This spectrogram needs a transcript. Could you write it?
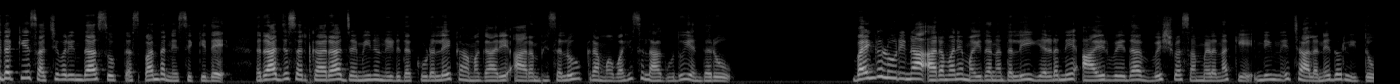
ಇದಕ್ಕೆ ಸಚಿವರಿಂದ ಸೂಕ್ತ ಸ್ಪಂದನೆ ಸಿಕ್ಕಿದೆ. ರಾಜ್ಯ ಸರ್ಕಾರ ಜಮೀನು ನೀಡಿದ ಕೂಡಲೇ ಕಾಮಗಾರಿ ಆರಂಭಿಸಲು ಕ್ರಮ ವಹಿಸಲಾಗುವುದು ಎಂದರು. ಬೆಂಗಳೂರಿನ ಅರಮನೆ ಮೈದಾನದಲ್ಲಿ ಎರಡನೇ ಆಯುರ್ವೇದ ವಿಶ್ವ ಸಮ್ಮೇಳನಕ್ಕೆ ನಿನ್ನೆ ಚಾಲನೆ ದೊರೆಯಿತು.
